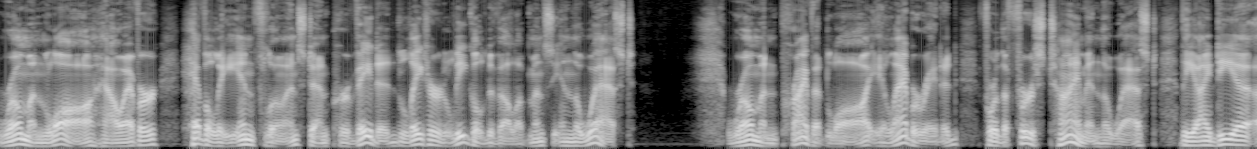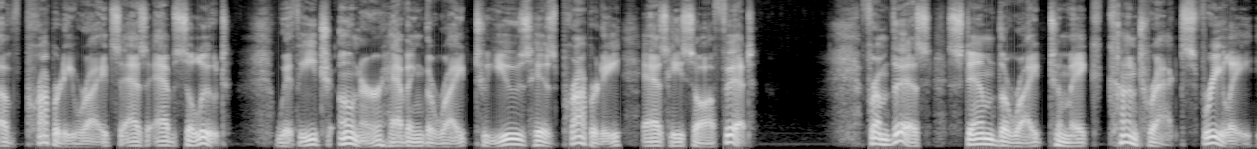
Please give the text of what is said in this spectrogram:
Roman law, however, heavily influenced and pervaded later legal developments in the West. Roman private law elaborated, for the first time in the West, the idea of property rights as absolute, with each owner having the right to use his property as he saw fit. From this stemmed the right to make contracts freely,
